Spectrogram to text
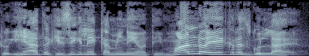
क्योंकि यहाँ तो किसी के लिए कमी नहीं होती। मान लो एक रसगुल्ला है।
